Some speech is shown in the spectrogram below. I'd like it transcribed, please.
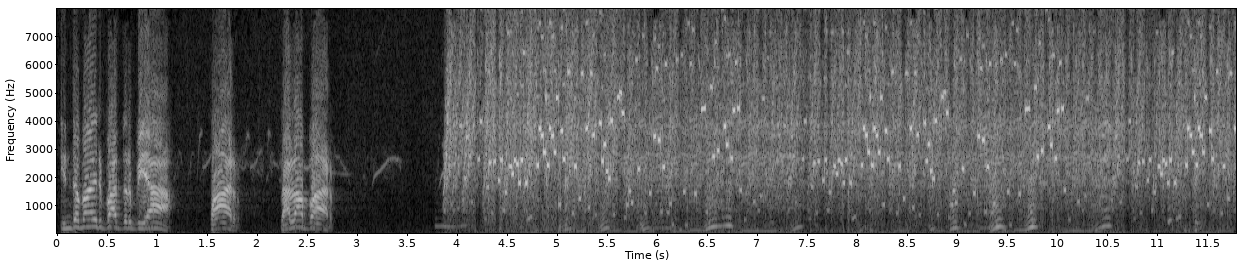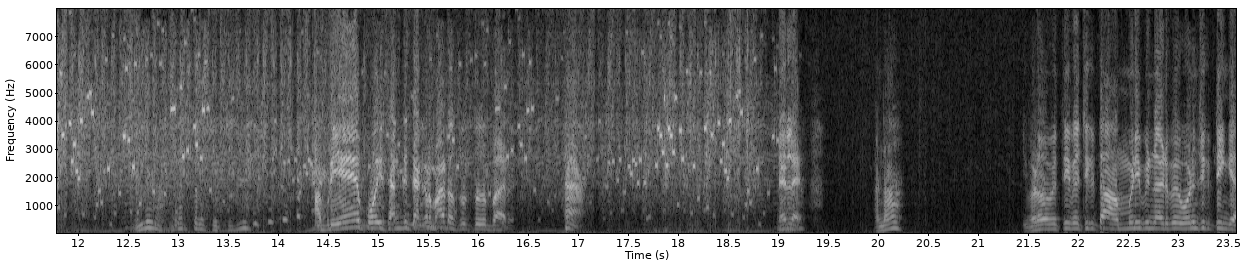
இந்த மாதிரி பார்த்திருப்பியா? பார் நல்லா பார். அப்படியே போய் சங்கு சக்கரமாட்ட சுத்துது பாரு. நெல்லு. அண்ணா இவ்வளவு வித்தி வச்சுக்கிட்டா அம்மணி பின்னாடி போய் ஒளிஞ்சுக்கிட்டீங்க.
